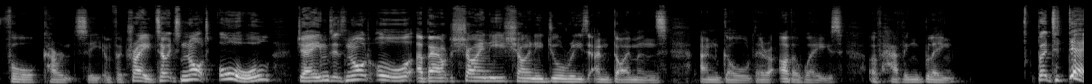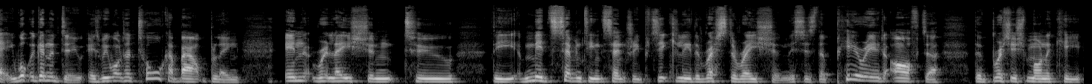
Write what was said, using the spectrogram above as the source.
for currency and for trade. So it's not all, James. It's not all about shiny, shiny jewelries and diamonds and gold. There are other ways of having bling. But today, what we're going to do is we want to talk about bling in relation to the mid 17th century, particularly the Restoration. This is the period after the British monarchy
